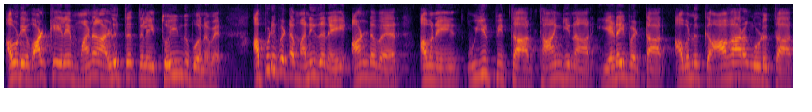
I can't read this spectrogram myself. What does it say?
அவனுடைய வாழ்க்கையிலே மன அழுத்தத்திலே தொய்ந்து போனவன். அப்படிப்பட்ட மனிதனை ஆண்டவர் அவனை உயிர்ப்பித்தார் தாங்கினார் எடைபட்டார் அவனுக்கு ஆகாரம் கொடுத்தார்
